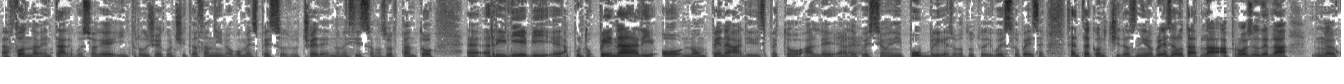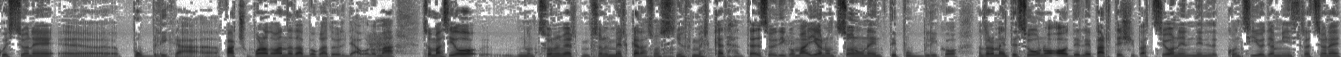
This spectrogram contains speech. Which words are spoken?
eh, fondamentale, questo che introduce Concita Sannino, come spesso succede, non esistono soltanto eh, rilievi eh, appunto penali o non penali rispetto alle, alle, questioni pubbliche, soprattutto di questo paese. Senta Concita Sannino, prima di salutarla, a proposito della mh, mm, questione eh, pubblica, faccio un po' una domanda da avvocato del diavolo, ma insomma se io non sono, sono il mercatante, sono il signor mercatante, adesso vi dico ma io non sono un ente pubblico, naturalmente sono, ho delle partecipazioni nel consiglio di amministrazione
